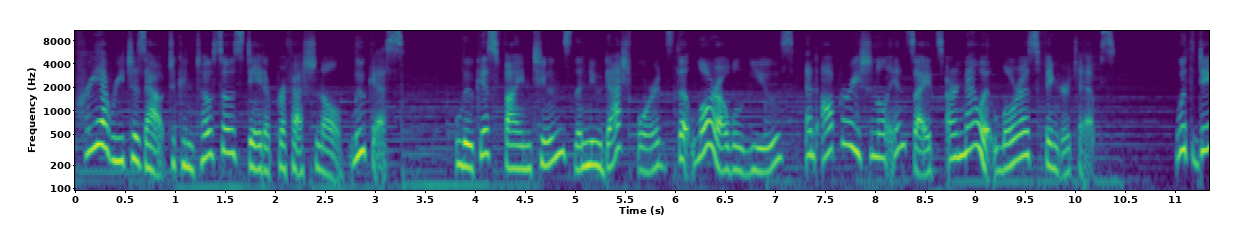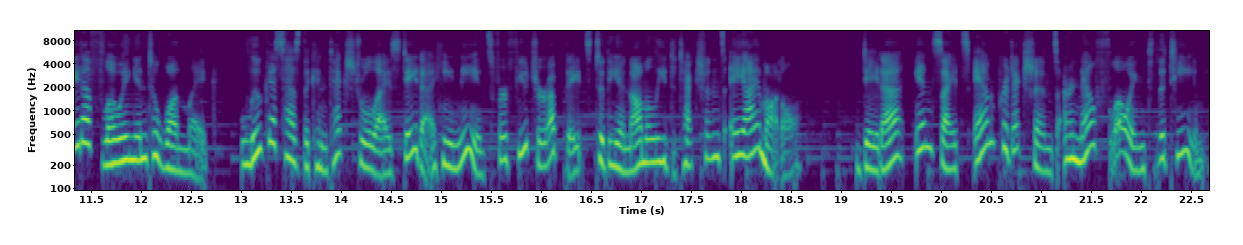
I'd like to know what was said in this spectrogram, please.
Priya reaches out to Contoso's data professional, Lucas. Lucas fine tunes the new dashboards that Laura will use, and operational insights are now at Laura's fingertips. With data flowing into OneLake, Lucas has the contextualized data he needs for future updates to the anomaly detection's AI model. Data, insights, and predictions are now flowing to the team.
